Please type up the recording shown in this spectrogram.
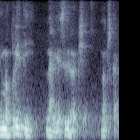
ನಿಮ್ಮ ಪ್ರೀತಿ ನನಗೆ ಶ್ರೀರಕ್ಷೆ ನಮಸ್ಕಾರ.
